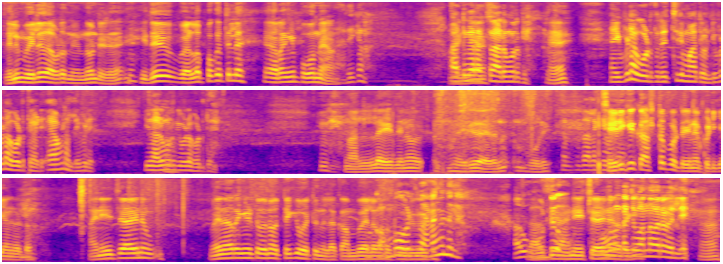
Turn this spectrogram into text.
ഇതിലും വലുത് അവിടെ നിന്നോണ്ടിരുന്നത് ഇത് വെള്ളപ്പൊക്കത്തിൽ ഇറങ്ങി പോകുന്നതാണ്? അടി കറക്റ്റ് നടുമുറുക്ക്. ഇവിടെ കൊടുത്തിട്ട് ഇച്ചിരി മാറ്റമുണ്ട്. ഇവിടെ കൊടുത്ത അടി. അവിടെ അല്ല ഇവിടെ. ഈ നടുമുറുക്ക് ഇവിടെ കൊടുത്തേ. നല്ല ഇതിന് വരുമായിരുന്നു പുളി. ശരിക്കും കഷ്ടപ്പെട്ടു ഇതിനെ പിടിക്കാൻ കേട്ടോ. അനിയച്ചായനും ഇവനിറങ്ങിയിട്ട് ഇവന് ഒറ്റയ്ക്ക് പറ്റുന്നില്ല. കമ്പയെല്ലാം കൊടുത്ത് ആ.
